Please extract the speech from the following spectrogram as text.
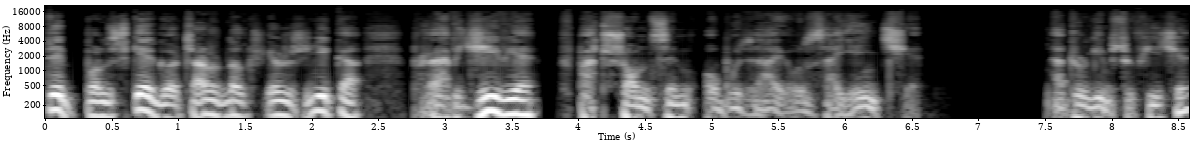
typ polskiego czarnoksiężnika prawdziwie w patrzącym obudzają zajęcie. Na drugim suficie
